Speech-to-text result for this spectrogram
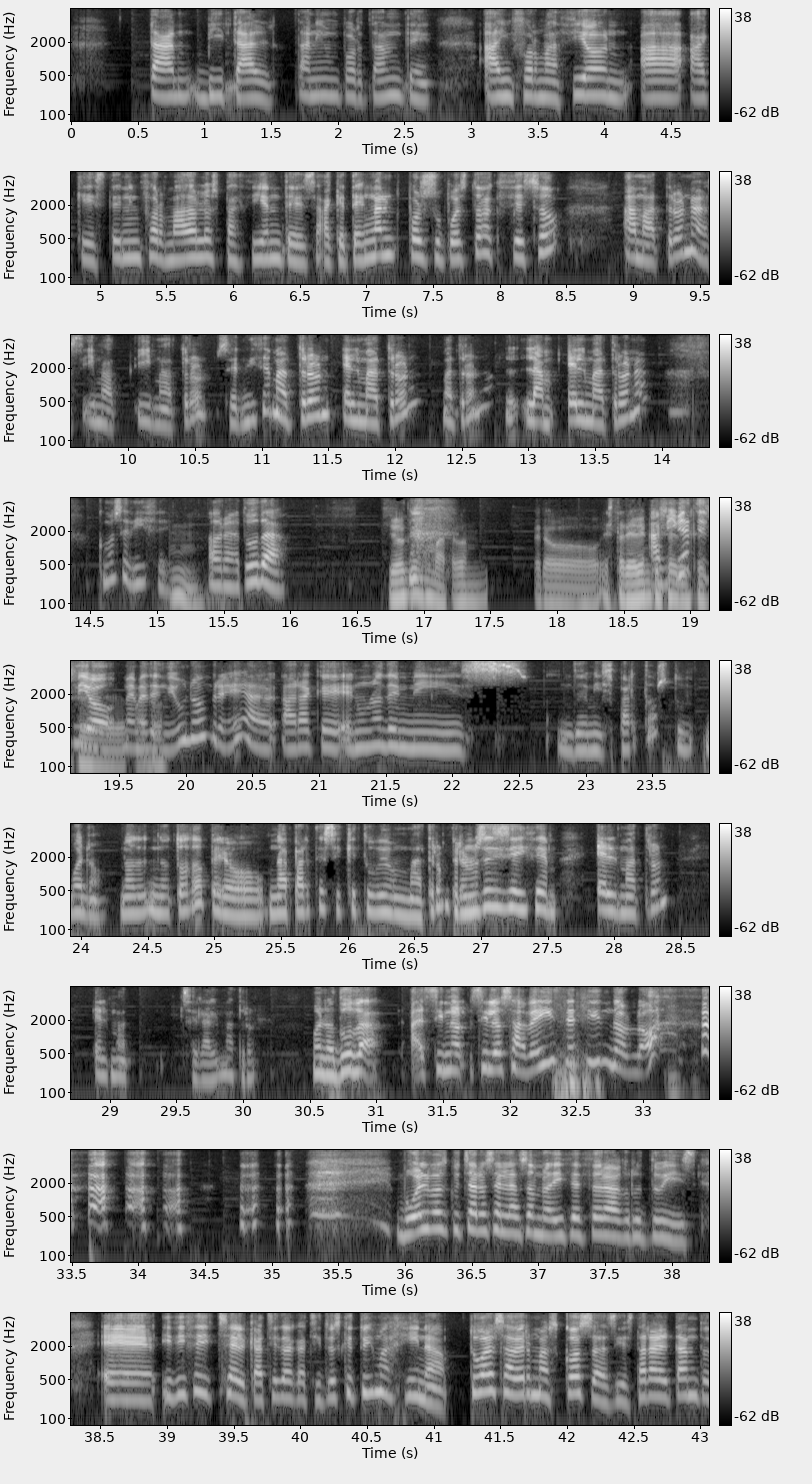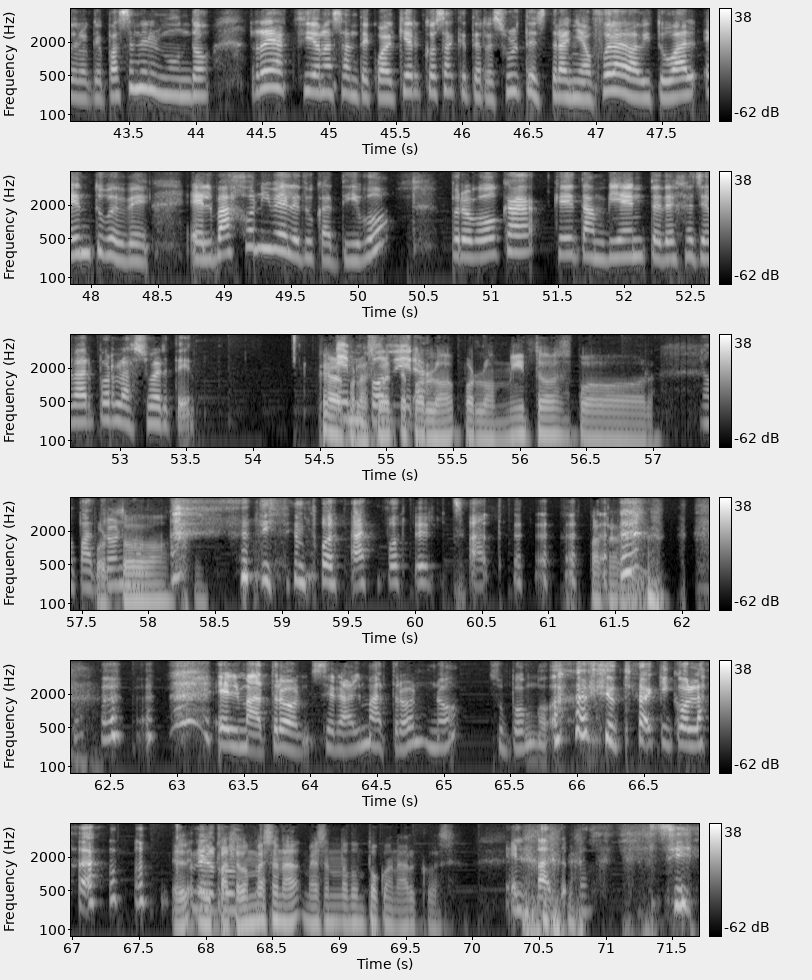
tan vital, tan importante, a información, a, que estén informados los pacientes, a que tengan, por supuesto, acceso a matronas y, y matrón. ¿Se dice matrón? ¿El matrón? ¿Matrón? ¿El matrona? ¿Cómo se dice? Mm. Ahora, duda. Yo creo que es matrón, pero estaría bien que a mí me atendió, me atendió un hombre, ¿eh? ahora que en uno de mis de mis partos, bueno, no, no, todo, pero una parte sí que tuve un matrón, pero no sé si se dice el matrón, el será el matrón. Bueno, duda, si, no, si lo sabéis, decídnoslo. Vuelvo a escucharos en la sombra, dice Zora Grutuis. Eh, y dice Ichel, cachito a cachito, es que tú imagina, tú al saber más cosas y estar al tanto de lo que pasa en el mundo, reaccionas ante cualquier cosa que te resulte extraña o fuera de lo habitual en tu bebé. El bajo nivel educativo provoca que también te dejes llevar por la suerte. Claro, por la suerte, por, los mitos, por, no, patrón, todo. Dicen por ahí, por el chat. el matrón, será el matrón, ¿no? Supongo. que estoy aquí con la. El, patrón me ha, sonado, me ha, sonado, un poco narcos. El patrón. sí.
